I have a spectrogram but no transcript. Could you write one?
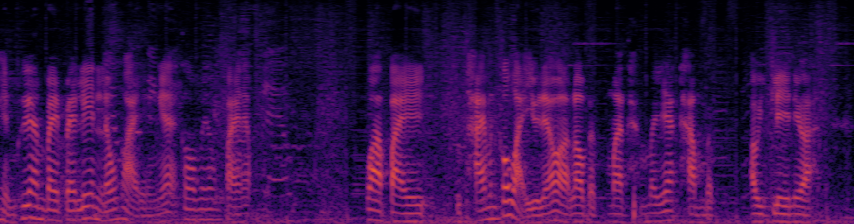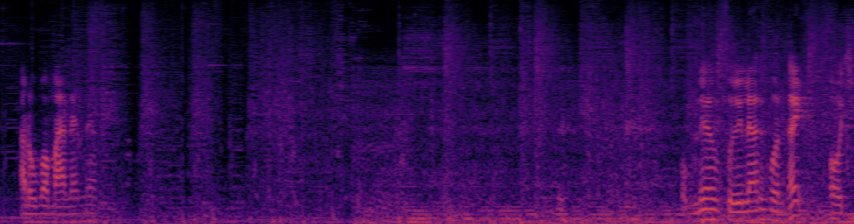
เห็นเพื่อนไปไปเล่นแล้วไหวอย่างเงี้ยก็ไม่ต้องไปนะครับ ว่าไปสุดท้ายมันก็ไหวอยู่แล้วอะเราแบบมาทำมาแยกทำแบบเอาอีกเลนดีกว่าอารมณ์ประมาณนั้นนะ ผมเริ่มฟื้นแล้วทุกคน เฮ้ย โอเค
